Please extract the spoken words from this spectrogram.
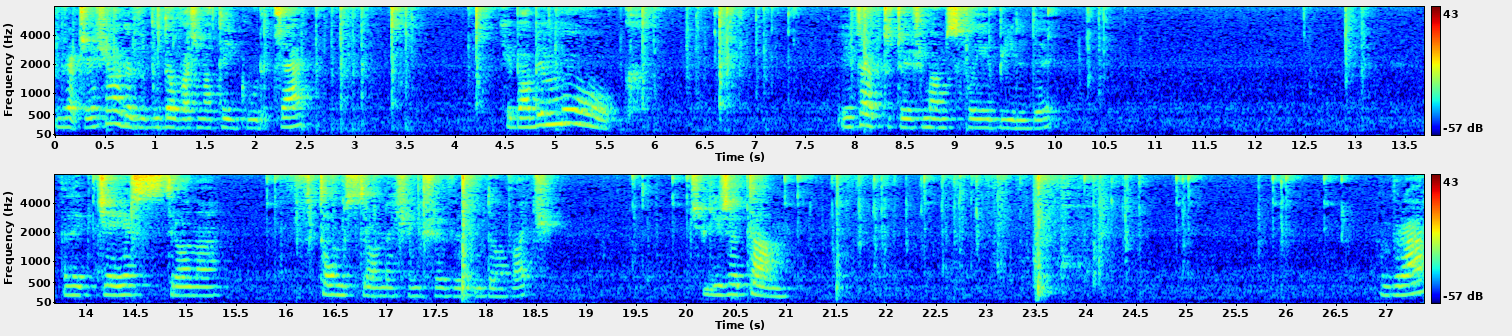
Dobra, czy ja się mogę wybudować na tej górce? Chyba bym mógł. I tak tutaj już mam swoje buildy. Ale gdzie jest strona? W tą stronę się muszę wybudować. Czyli, że tam. Dobra.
